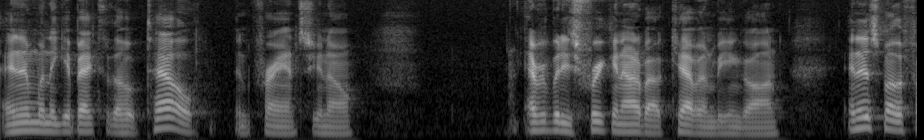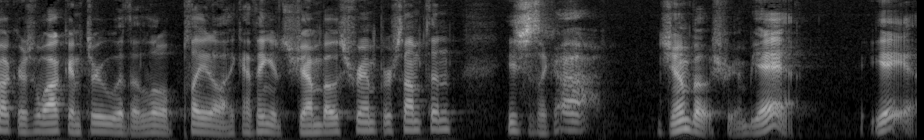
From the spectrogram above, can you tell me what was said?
and then when they get back to the hotel in France, you know, everybody's freaking out about Kevin being gone, and this motherfucker's walking through with a little plate of like I think it's jumbo shrimp or something. He's just like, ah, jumbo shrimp, yeah, yeah,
